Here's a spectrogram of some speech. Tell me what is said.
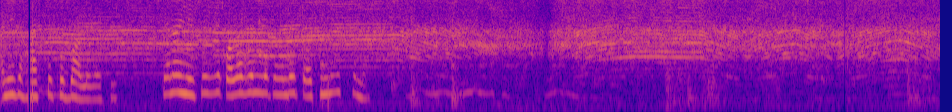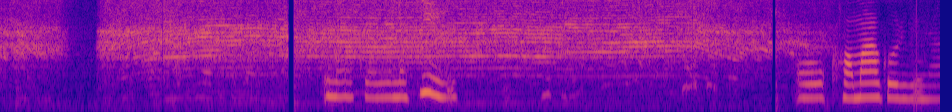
আমি তো হাসতে খুব ভালোবাসি। কেন হেসে হেসে কথা বললে তোমাদের পছন্দ হচ্ছে না? কি? ও ক্ষমা করবি না।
